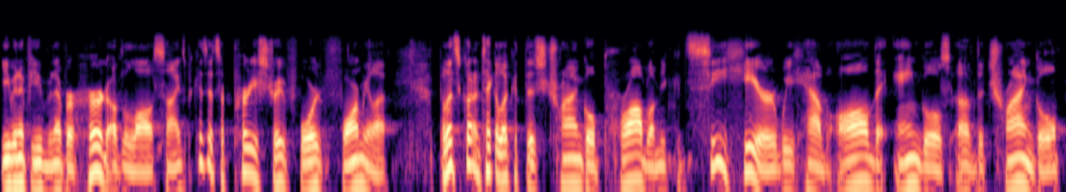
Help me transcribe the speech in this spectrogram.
even if you've never heard of the law of sines, because it's a pretty straightforward formula. But let's go ahead and take a look at this triangle problem. You can see here we have all the angles of the triangle,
